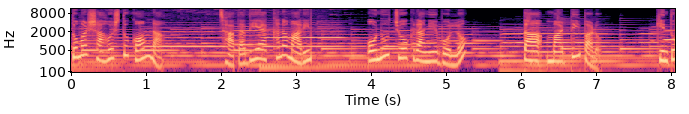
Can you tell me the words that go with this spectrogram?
তোমার সাহস তো কম না। ছাতা দিয়ে একখানা মারি অনু চোখ রাঙিয়ে বলল, তা মারতেই পারো। কিন্তু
